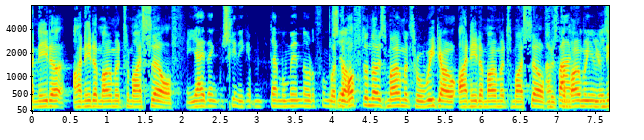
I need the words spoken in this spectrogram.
I need a, I need a moment to myself. En jij denkt misschien, ik heb een tijd- moment nodig voor But mezelf. often those moments where we go, I need a moment to myself, is the vaak moment wanneer you we-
